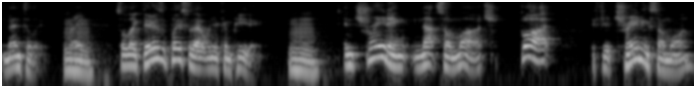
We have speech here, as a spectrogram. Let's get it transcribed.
mentally, right? Mhm. So like there is a place for that when you're competing. hmm In training, not so much, but if you're training someone,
